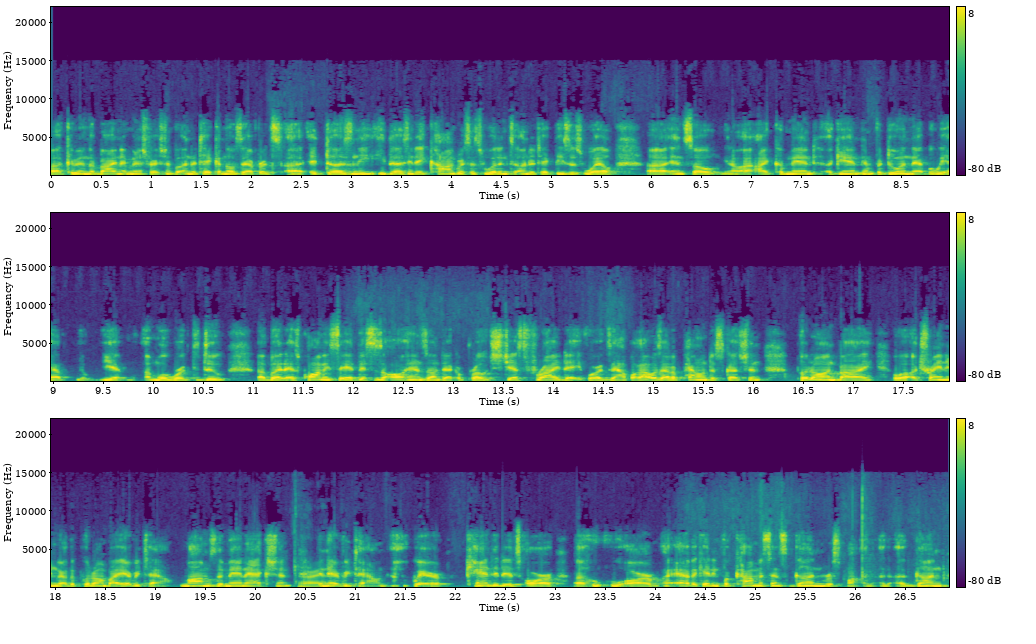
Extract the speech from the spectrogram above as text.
uh, commend the Biden administration for undertaking those efforts. Uh, it does need he does need a Congress that's willing to undertake these as well. Uh, and so, you know, I, I, commend again him for doing that. But we have yet more work to do. Uh, but as Kwame said, this is an all hands on deck approach. Just Friday, for example, I was at a panel discussion put on by well a training rather put on by Everytown, Moms Demand Action right. in Everytown, where candidates are uh, who, who are advocating for common sense gun response uh, gun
